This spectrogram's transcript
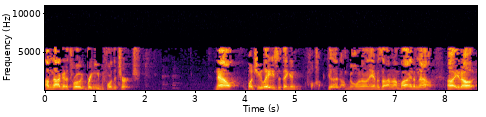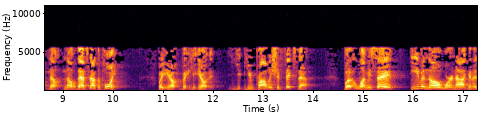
I'm not going to throw bring you before the church. Now, a bunch of you ladies are thinking, oh, good, I'm going on Amazon and I'm buying them now. Uh, you know, no, no, that's not the point. But you know, but you know, you, you probably should fix that. But let me say, even though we're not going to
